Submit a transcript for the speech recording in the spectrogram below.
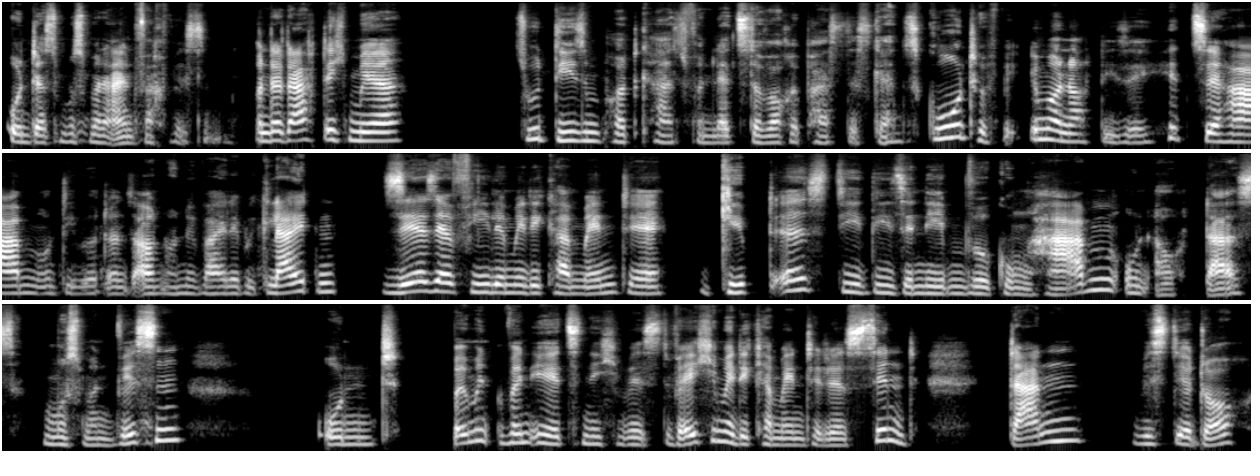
Und das muss man einfach wissen. Und da dachte ich mir, zu diesem Podcast von letzter Woche passt es ganz gut, dass wir immer noch diese Hitze haben und die wird uns auch noch eine Weile begleiten. Sehr, sehr viele Medikamente gibt es, die diese Nebenwirkungen haben und auch das muss man wissen. Und wenn, ihr jetzt nicht wisst, welche Medikamente das sind, dann wisst ihr doch,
